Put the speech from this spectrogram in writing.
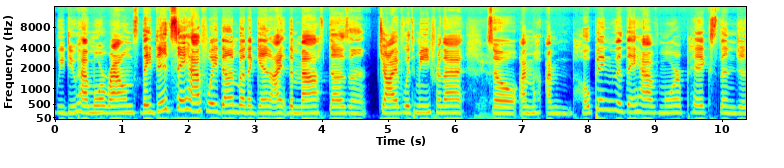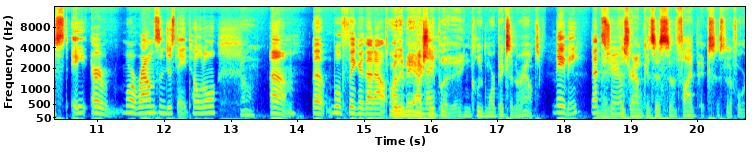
we do have more rounds. They did say halfway done, but again, I the math doesn't jive with me for that. So I'm I'm hoping that they have more picks than just eight or more rounds than just eight total. Oh. Um, but we'll figure that out. Or they may Monday. actually put include more picks in the rounds. maybe that's Maybe true This round consists of five picks instead of four.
